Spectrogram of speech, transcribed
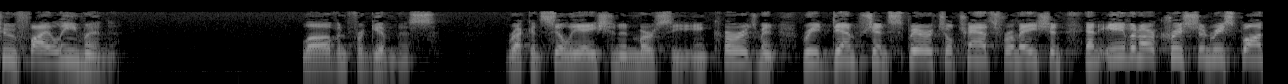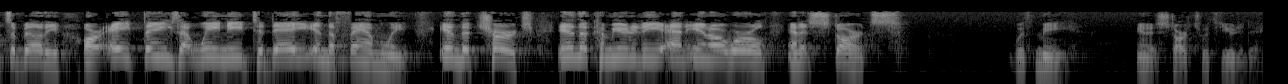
to Philemon. Love and forgiveness reconciliation and mercy, encouragement, redemption, spiritual transformation, and even our Christian responsibility are eight things that we need today in the family, in the church, in the community, and in our world. And it starts with me, and it starts with you today.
